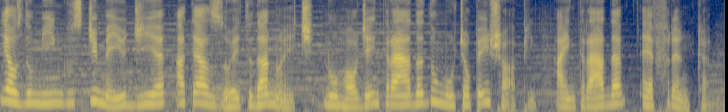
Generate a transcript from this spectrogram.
e aos domingos de meio-dia até às 8 da noite, no hall de entrada do Multi Open Shopping. A entrada é franca.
